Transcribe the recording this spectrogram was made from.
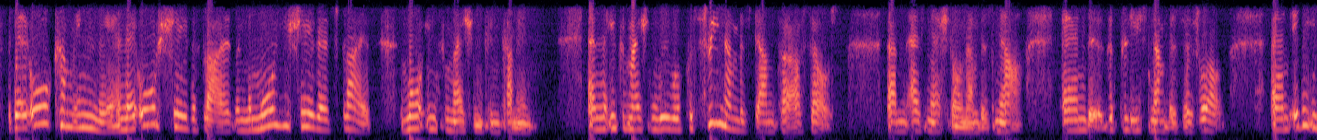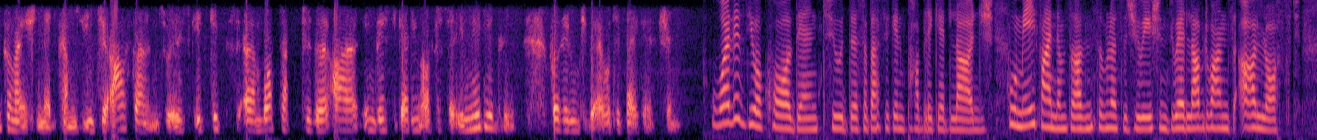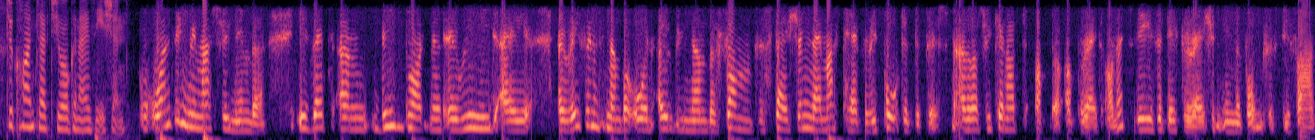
But they all come in there, and they all share the flyers. And the more you share those flyers, the more information can come in. And the information, we will put three numbers down for ourselves um, as national numbers now, and the police numbers as well. And any information that comes into our phones, it gets um, WhatsApp to the our investigating officer immediately for them to be able to take action. What is your call then to the South African public at large who may find themselves in similar situations where loved ones are lost to contact your organization? One thing we must remember is that um, being partners, uh, we need a a reference number or an OB number from the station. They must have reported the person, otherwise we cannot op- operate on it. There is a declaration in the Form 55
